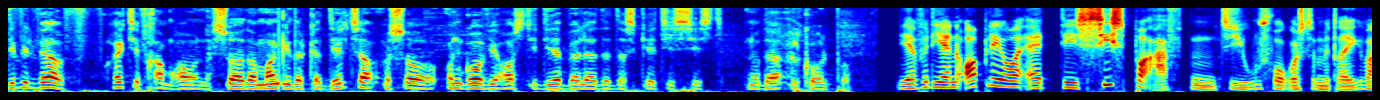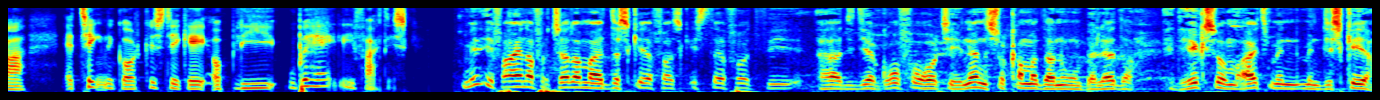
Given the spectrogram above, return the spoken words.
Det vil være rigtig fremragende, så er der mange, der kan deltage, og så undgår vi også de der ballader, der sker til sidst, når der er alkohol på. Ja, fordi han oplever, at det er sidst på aftenen til julefrokoster med drikkevarer, at tingene godt kan stikke af og blive ubehagelige faktisk. Men if ejner fortæller mig, at det sker faktisk, i stedet for at vi har de der gode forhold til hinanden, så kommer der nogle ballader. Det er ikke så meget, men, men det sker.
